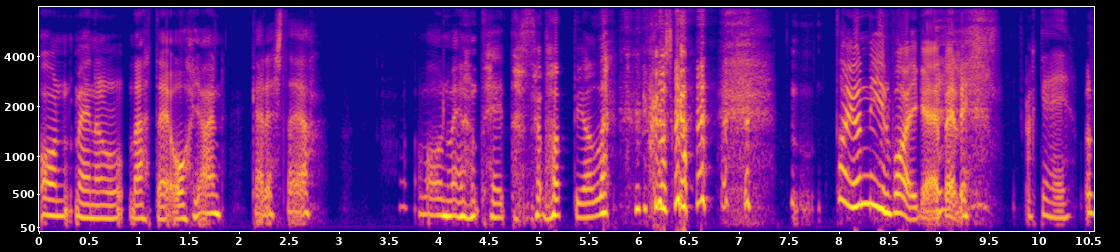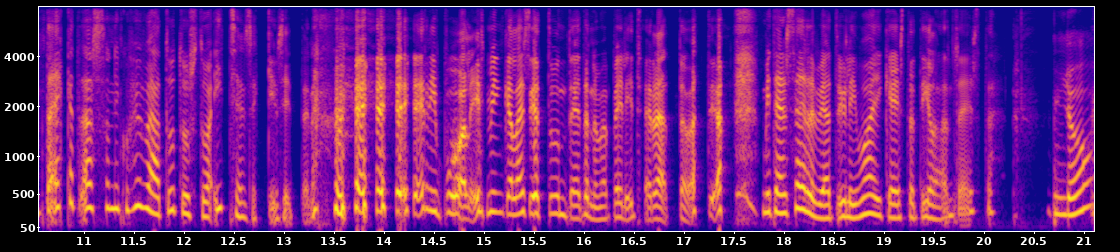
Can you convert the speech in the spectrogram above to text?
on meinannut lähteä ohjain kädestä ja on meinannut heittää sen lattialle, koska toi on niin vaikea peli. Okei, mutta ehkä tässä on niin hyvä tutustua itsensäkin sitten eri puoliin, minkälaisia tunteita nämä pelit herättävät ja miten selviät yli vaikeista tilanteista. Joo,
